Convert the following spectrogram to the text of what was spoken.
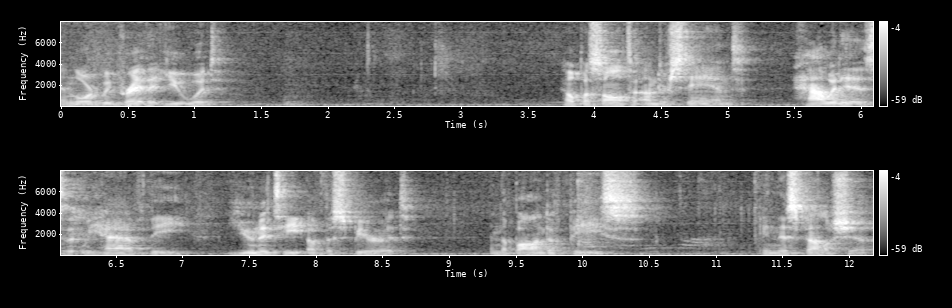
And Lord, we pray that you would help us all to understand how it is that we have the unity of the Spirit and the bond of peace in this fellowship.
